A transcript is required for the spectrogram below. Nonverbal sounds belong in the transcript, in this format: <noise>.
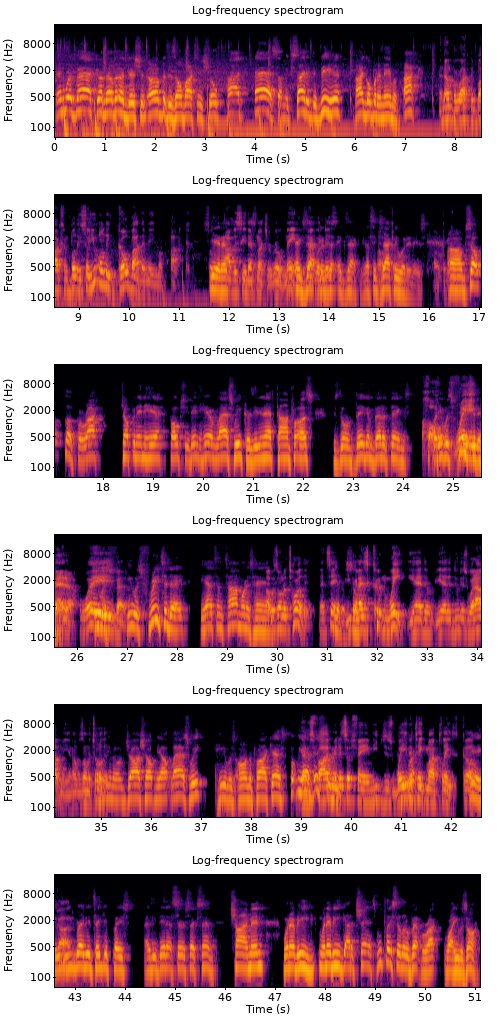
And we're back, another edition of the DAZN Boxing Show podcast. I'm excited to be here. I go by the name of Ak. And I'm Barak the Boxing Bully. So you only go by the name of Ak. So Yeah, that's- obviously that's not your real name. Exactly. That what it is? exa- Exactly. That's exactly Okay. what it is. Okay. Um, so look, Barak jumping in here, folks. You didn't hear him last week because he didn't have time for us. He's doing big and better things. Oh, but he Oh, was free way today. better. He Way was, better. he was free today. He had some time on his hands. I was on the toilet. That's it. Yeah, you so- guys couldn't wait. You had to you had to do this without me, and I was on the toilet. you know, Josh helped me out last week. He was on the podcast, but we Got had his five minutes of fame. He just waiting right. to take my place. Oh yeah, God. he's ready to take your place as he did at Sirius XM. Chime in whenever he whenever he got a chance. We placed a little bet, Barak, while he was on.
